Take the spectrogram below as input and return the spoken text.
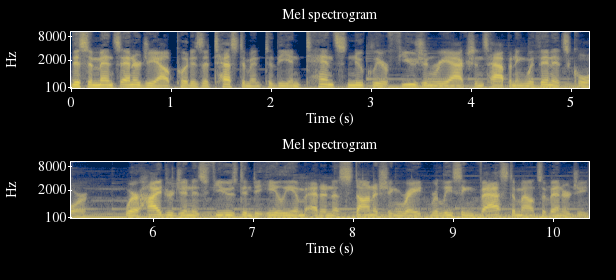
This immense energy output is a testament to the intense nuclear fusion reactions happening within its core, where hydrogen is fused into helium at an astonishing rate releasing vast amounts of energy.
